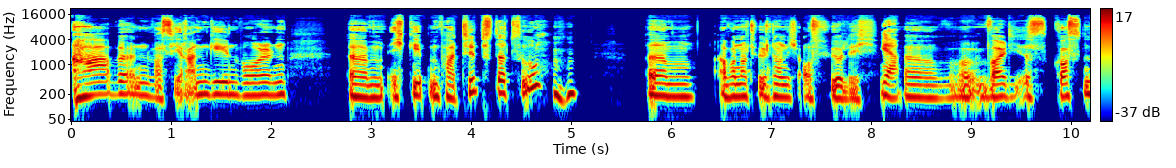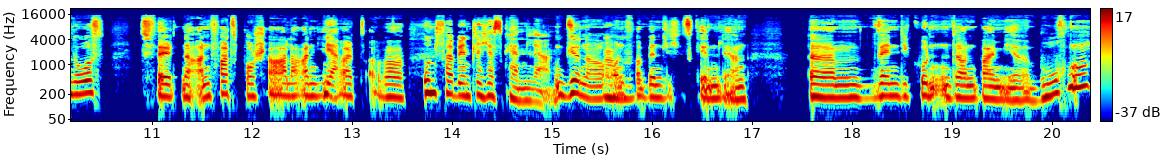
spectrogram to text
haben, was sie rangehen wollen. Ähm, ich gebe ein paar Tipps dazu, Mhm. ähm, aber natürlich noch nicht ausführlich, Ja. äh, weil die ist kostenlos. Es fällt eine Anfahrtspauschale an Ja. jeweils, aber Unverbindliches Kennenlernen. Genau, Mhm. unverbindliches Kennenlernen. Ähm, wenn die Kunden dann bei mir buchen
